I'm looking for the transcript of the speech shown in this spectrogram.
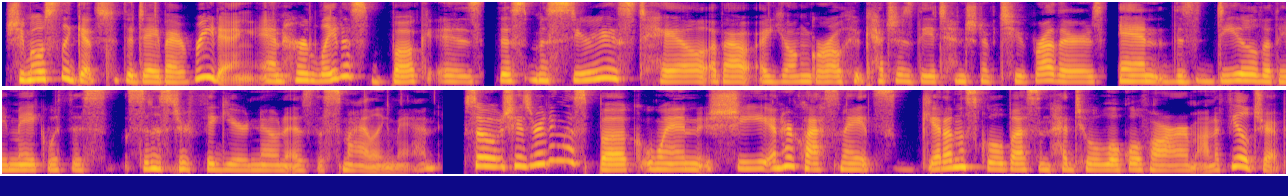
She mostly gets through the day by reading. And her latest book is this mysterious tale about a young girl who catches the attention of two brothers and this deal that they make with this sinister figure known as the Smiling Man. So she's reading this book when she and her classmates get on the school bus and head to a local farm on a field trip.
